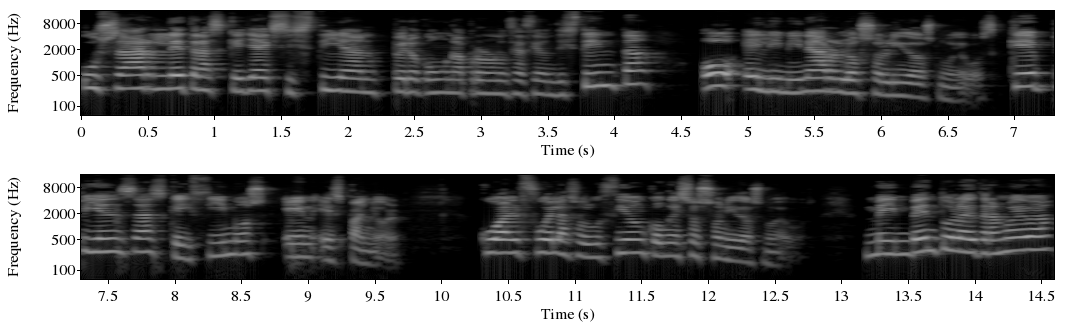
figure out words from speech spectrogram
¿Usar letras que ya existían pero con una pronunciación distinta? O eliminar los sonidos nuevos. ¿Qué piensas que hicimos en español? ¿Cuál fue la solución con esos sonidos nuevos? ¿Me invento la letra nueva?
